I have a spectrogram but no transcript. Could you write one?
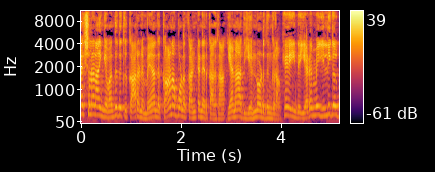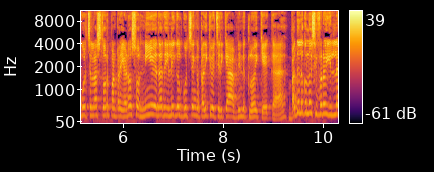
ஆக்சுவலா நான் இங்க வந்ததுக்கு காரணமே அந்த காண போன கண்டெய்னருக்காக தான். ஏன்னா அது என்னோடதுங்கிறான். ஹே இந்த இடமே இல்லீகல் குட்ஸ் எல்லாம் ஸ்டோர் பண்ற இடம் சோ நீ ஏதாவது இல்லீகல் குட்ஸ் இங்க பதுக்கி வச்சிருக்கா அப்படின்னு க்ளோய் கேட்க பதிலுக்கு லூசிஃபரோ இல்ல.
